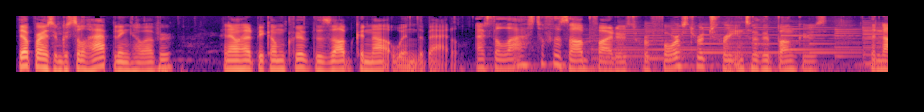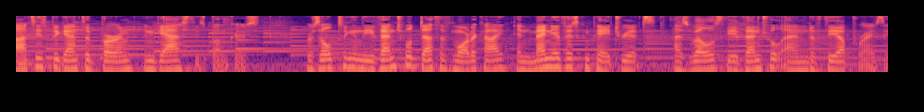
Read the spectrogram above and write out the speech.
The uprising was still happening, however, and now it had become clear that the Zob could not win the battle. As the last of the Zob fighters were forced to retreat into their bunkers, the Nazis began to burn and gas these bunkers, resulting in the eventual death of Mordecai and many of his compatriots, as well as the eventual end of the uprising.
